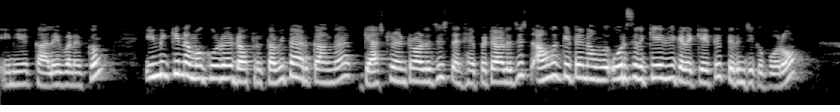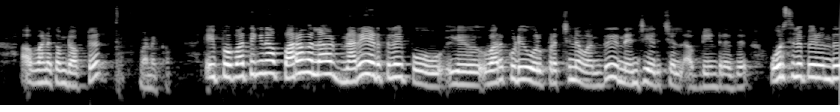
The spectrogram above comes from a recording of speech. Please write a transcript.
இனிய காலை வணக்கம். இன்னைக்கு நம்ம கூட டாக்டர் கவிதா இருக்காங்க. கேஸ்ட்ரோஎன்ட்ராலஜிஸ்ட் அண்ட் ஹெப்படாலஜிஸ்ட் அவங்க கிட்ட நம்ம ஒரு சில கேள்விகளை கேட்டு தெரிஞ்சுக்க போறோம். வணக்கம் டாக்டர். வணக்கம். இப்போ பார்த்தீங்கன்னா பரவலாக நிறைய இடத்துல இப்போ அஹ், வரக்கூடிய ஒரு பிரச்சனை வந்து நெஞ்சு எரிச்சல் அப்படின்றது. ஒரு சில பேர் வந்து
